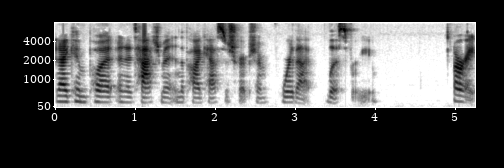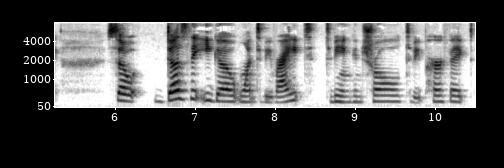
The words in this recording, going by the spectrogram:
And I can put an attachment in the podcast description for that list for you. All right. So, does the ego want to be right, to be in control, to be perfect,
